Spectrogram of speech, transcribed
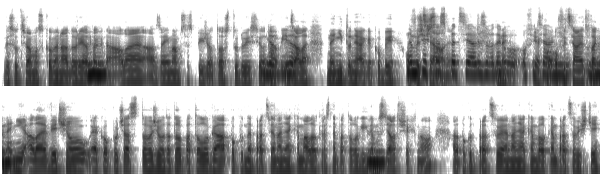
kde jsou třeba mozkové nádory a mm-hmm. tak dále a zajímám se spíš o to, studuji si o tom jo, víc, jo. ale není to nějak jakoby oficiálně. Nemůžeš se specializovat jako ne, jako oficiálně. Jako oficiálně to mm-hmm. tak mhm. není, ale většinou jako počas toho života toho patologa, pokud nepracuje na nějaké malé okresné patologii, kde mm-hmm. musí dělat všechno, ale pokud pracuje na nějakém velkém pracovišti,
